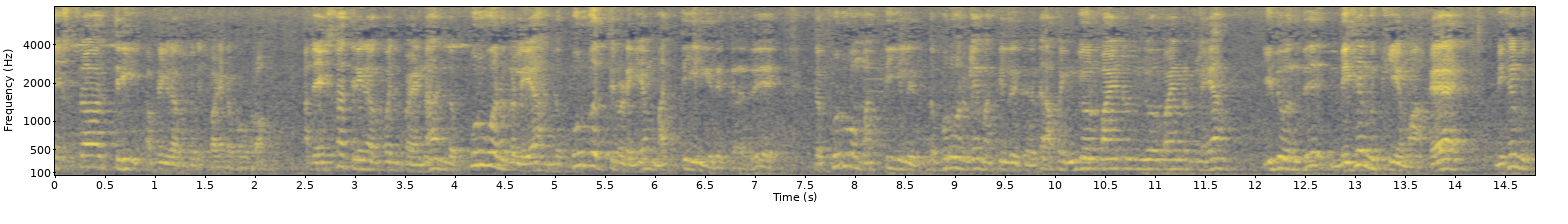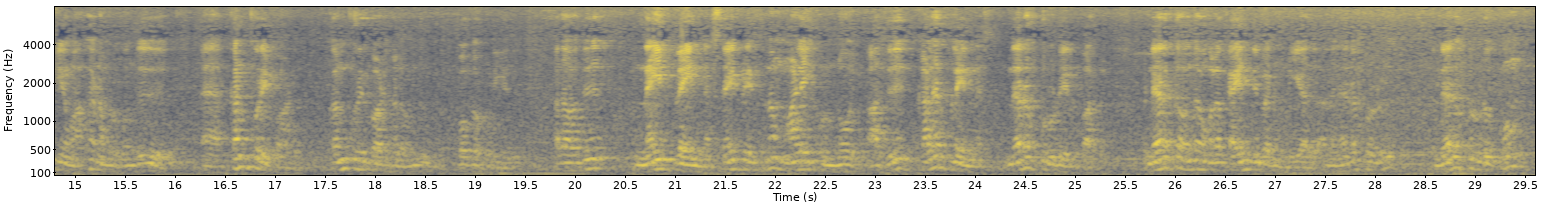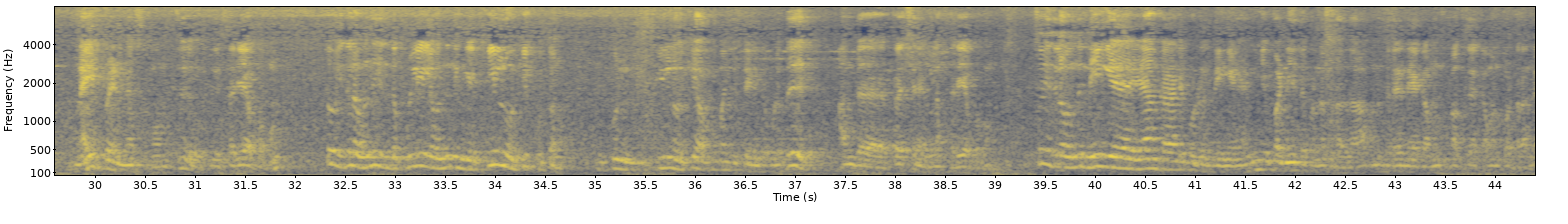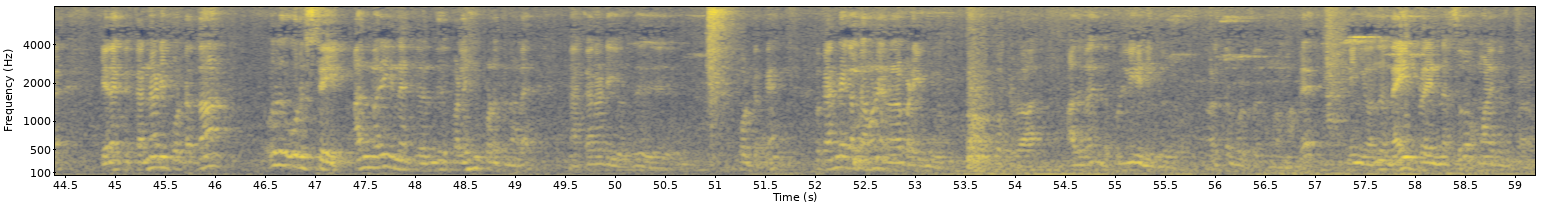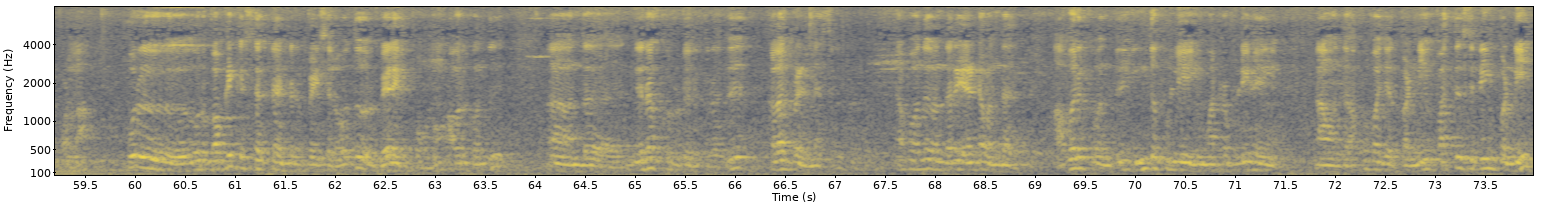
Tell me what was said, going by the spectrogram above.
Extra three அப்படிங்கிற கொஞ்சம் point போகிறோம் அந்த எக்ஸ்ட்ரா த்ரீ கொஞ்சம் பாயிண்ட்னா இந்த புருவர்களையா அந்த புருவத்தினுடைய மத்தியில் இருக்கிறது. இந்த புருவ மத்தியில் இந்த புருவர்களே மத்தியில் இருக்கிறது. அப்ப இங்க ஒரு பாயிண்ட் இருக்கு இங்க ஒரு பாயிண்ட் இருக்கு இல்லையா? இது வந்து மிக முக்கியமாக மிக முக்கியமாக நம்மளுக்கு வந்து கண் குறைபாடு கண் குறைபாடுகளை வந்து போக்கக்கூடியது. அதாவது நைட் பிளைண்ட்னஸ் நைட் பிளைண்ட்னஸ்னா மாலைக்குள் நோய். அது கலர் பிளைண்ட்னஸ் நிறக்குருடு இருப்பார்கள். நிறத்தை வந்து அவங்களால கைண்டி பண்ண முடியாது. அந்த நிறப்பொருள் நிறப்பொருளுக்கும் நைட் பிரைட்னஸ்க்கும் வந்து இது சரியாக போகும். ஸோ இதில் வந்து இந்த புள்ளியில் வந்து நீங்கள் கீழ் நோக்கி குத்தணும். கீழ் கீழ் நோக்கி அக்குப்பஞ்சு செய்கின்ற பொழுது அந்த பிரச்சனைகள்லாம் சரியாக போகும். ஸோ இதில் வந்து நீங்கள் ஏன் கண்ணாடி போட்டுருக்கீங்க? நீங்கள் பண்ணி இதை பண்ணக்கூடாதா? அப்படின்னு நிறைய கமெண்ட் பாக்ஸ்ல கமெண்ட் பண்ணுறாங்க எனக்கு கண்ணாடி போட்டால் தான் ஒரு ஒரு ஸ்டைல் அது மாதிரி எனக்கு வந்து பழகி போனதுனால நான் கண்ணாடி வந்து போட்டிருக்கேன். இப்போ கண்ணாடி கலட்டாமல் என்னால் படிக்க முடியும். ஓகேவா அதெல்லாம் இந்த புள்ளியை நீங்கள் அழுத்தம் கொடுப்பதன் மூலமாக நீங்கள் வந்து நைட் பிரைட்னஸோ மானிட்டர் பண்ணலாம் ஒரு ஒரு பப்ளிக் செக்டர் என்டர்பிரைஸில் வந்து ஒரு வேலைக்கு போகணும். அவருக்கு வந்து அந்த நிறக்குருடு இருக்கிறது கலர் பிரைட்னஸ் இருக்கிறது. அப்போ வந்து வந்தார் என்கிட்ட வந்தார். அவருக்கு வந்து இந்த புள்ளியையும் மற்ற புள்ளிகளையும் நான் வந்து அக்குபஞ்சர் பண்ணி பத்து சிட்டிங் பண்ணி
